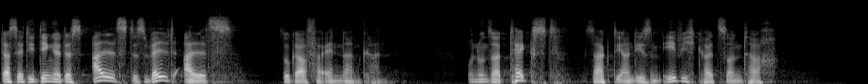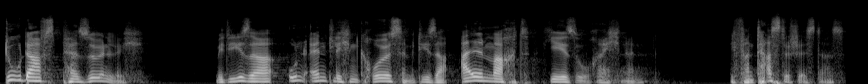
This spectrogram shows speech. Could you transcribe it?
dass er die Dinge des Alls, des Weltalls sogar verändern kann. Und unser Text sagt dir an diesem Ewigkeitssonntag, du darfst persönlich mit dieser unendlichen Größe, mit dieser Allmacht Jesu rechnen. Wie fantastisch ist das?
